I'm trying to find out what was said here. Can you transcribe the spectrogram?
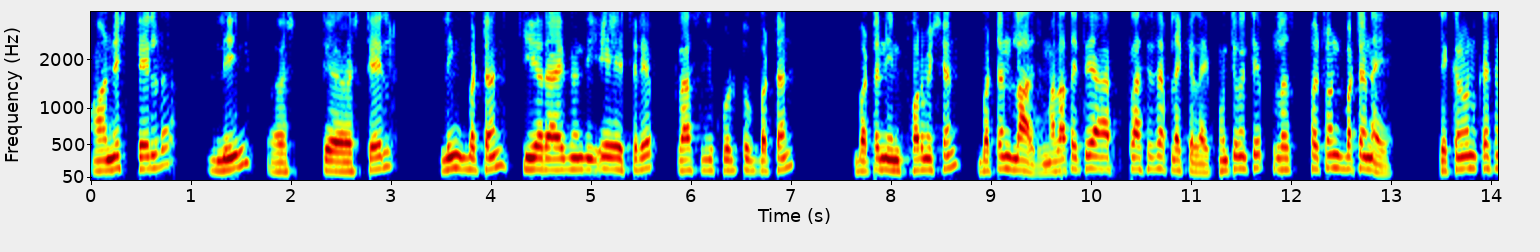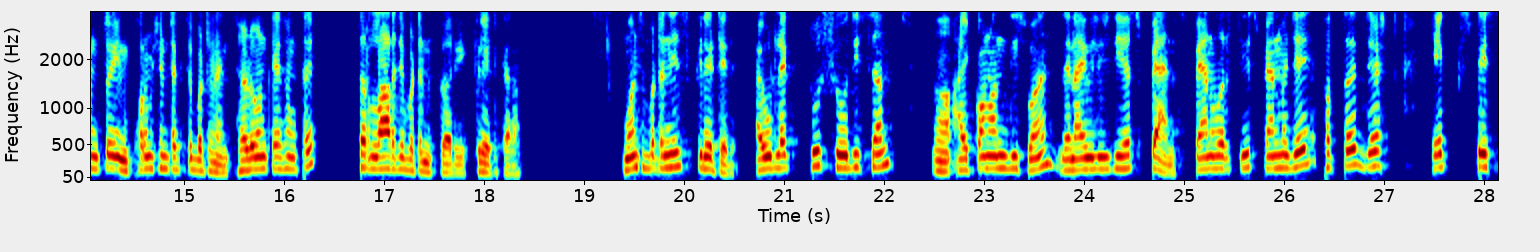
on a stale link, uh, uh link button. Here I have given the a href class equal to button. Button information button large. मला आता इथे क्लासेस अप्लाय केला आहे कोणते कोणते? प्लस फर्स्ट वन बटन आहे. सेकंड वन काय सांगतोय? इन्फॉर्मेशन टाईपचं बटन आहे. थर्ड वन काय सांगतोय? तर लार्ज बटन कर क्रिएट करा. Once button is created I would like to show this sun icon on this one then I will use here span span वरती स्पॅन म्हणजे फक्त जस्ट एक स्पेस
